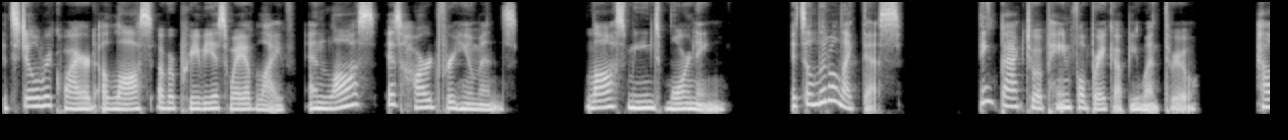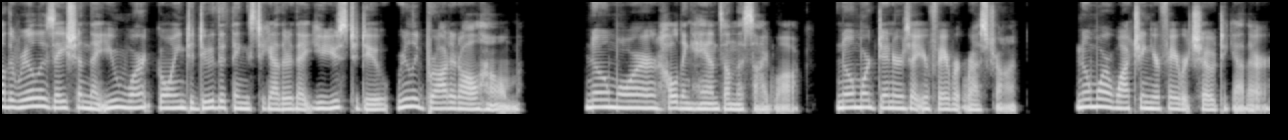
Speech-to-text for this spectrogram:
it still required a loss of a previous way of life, and loss is hard for humans. Loss means mourning. It's a little like this think back to a painful breakup you went through. How the realization that you weren't going to do the things together that you used to do really brought it all home. No more holding hands on the sidewalk. No more dinners at your favorite restaurant. No more watching your favorite show together.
